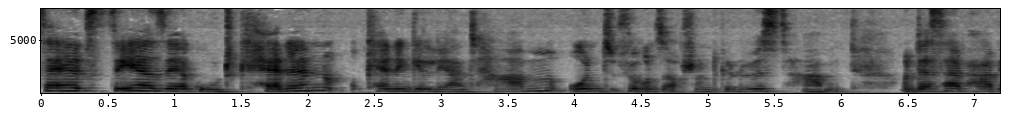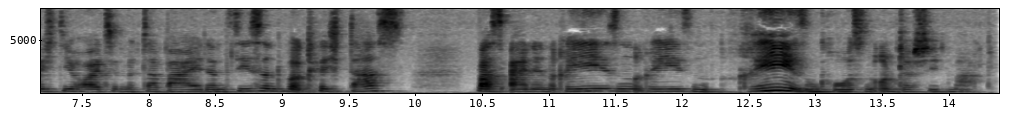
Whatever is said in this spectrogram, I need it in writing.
selbst sehr, sehr gut kennen, kennengelernt haben und für uns auch schon gelöst haben. Und deshalb habe ich die heute mit dabei, denn sie sind wirklich das, was einen riesen, riesen, riesengroßen Unterschied macht.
